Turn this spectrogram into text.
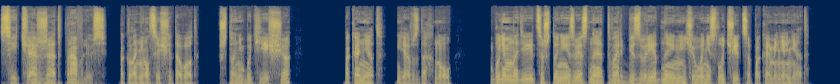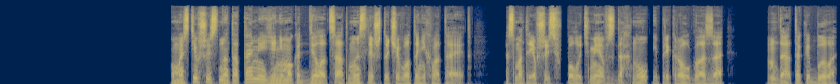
«Сейчас же отправлюсь», — поклонился щитовод. «Что-нибудь еще?» «Пока нет», — я вздохнул. «Будем надеяться, что неизвестная тварь безвредна и ничего не случится, пока меня нет». Умастившись на татами, я не мог отделаться от мысли, что чего-то не хватает. Осмотревшись в полутьме, вздохнул и прикрыл глаза. Да, так и было.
